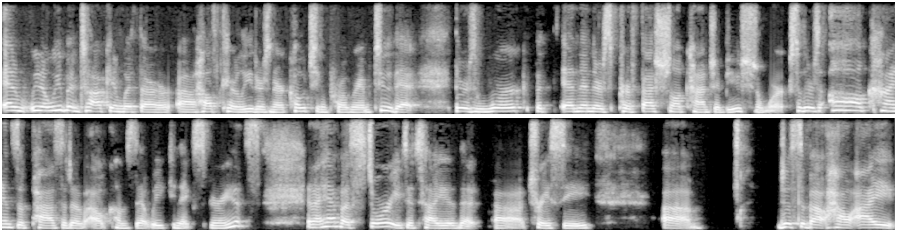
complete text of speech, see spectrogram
And, you know, we've been talking with our uh, healthcare leaders in our coaching program too, that there's work, but, and then there's professional contribution work. So there's all kinds of positive outcomes that we can experience. And I have a story to tell you that, uh, Tracy, um, just about how I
